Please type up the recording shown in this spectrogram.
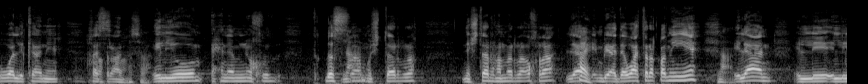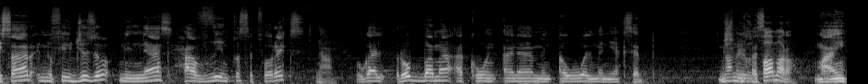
هو اللي كان؟ خسران خسران. اليوم إحنا بنأخذ قصة نعم. نعم. مشترة نشترها مرة أخرى لكن طيب. بأدوات رقمية نعم. الآن اللي اللي صار إنه في جزء من الناس حافظين قصة فوركس نعم وقال ربما أكون أنا من أول من يكسب نوع من. المقامرة. معي.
